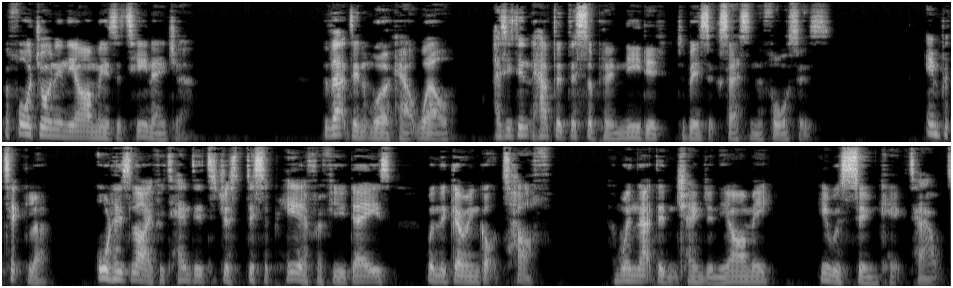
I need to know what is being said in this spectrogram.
before joining the army as a teenager. But that didn't work out well, as he didn't have the discipline needed to be a success in the forces. In particular, all his life he tended to just disappear for a few days when the going got tough, and when that didn't change in the army, he was soon kicked out.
